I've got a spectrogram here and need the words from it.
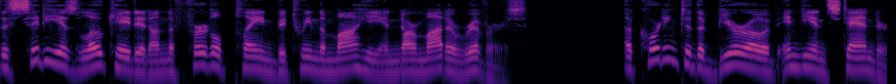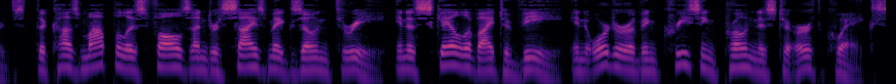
The city is located on the fertile plain between the Mahi and Narmada rivers. According to the Bureau of Indian Standards, the Cosmopolis falls under seismic zone 3, in a scale of I to V in order of increasing proneness to earthquakes.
